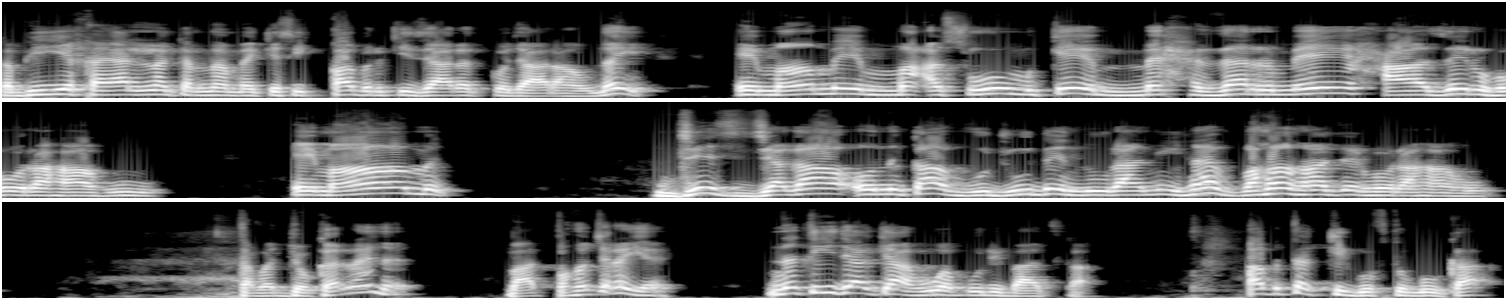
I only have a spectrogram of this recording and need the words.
कभी ये ख्याल ना करना मैं किसी कब्र की ज्यारत को जा रहा हूँ। नहीं, इमाम मासूम के महजर में हाजिर हो रहा हूँ। इमाम जिस जगह उनका वजूद नूरानी है, वहाँ हाजिर हो रहा हूँ। तवज्जो कर रहे हैं? बात पहुँच रही है। नतीजा क्या हुआ पूरी बात का? अब तक की गुफ्तगु का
